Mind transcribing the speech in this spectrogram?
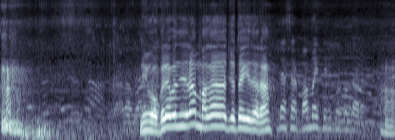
ನೀವು ಒಬ್ಬರೇ ಬಂದಿದ್ದೀರಾ ಮಗ ಜೊತೆಗಿದ್ದಾರಾ? ಇಲ್ಲ ಸರ್ ಬೊಮ್ಮೈ ತಿರುಗಿ ಹಾಂ.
